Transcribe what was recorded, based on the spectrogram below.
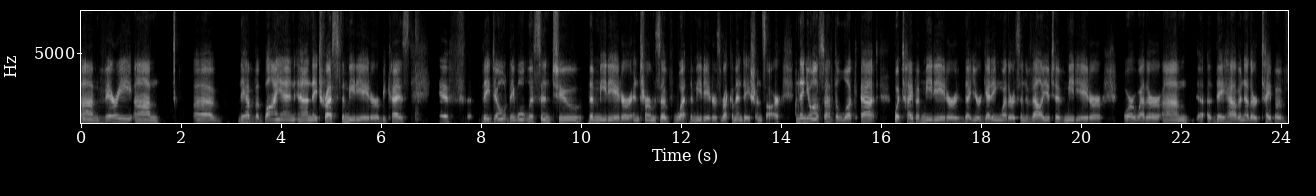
um, very, um, uh, they have a buy-in and they trust the mediator because if they don't, they won't listen to the mediator in terms of what the mediator's recommendations are. And then you also have to look at what type of mediator that you're getting, whether it's an evaluative mediator or whether um, they have another type of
